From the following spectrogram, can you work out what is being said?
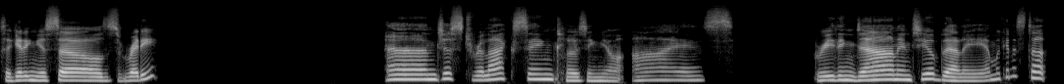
So getting yourselves ready and just relaxing, closing your eyes, breathing down into your belly. And we're going to start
